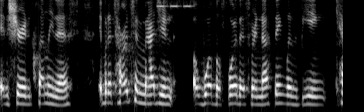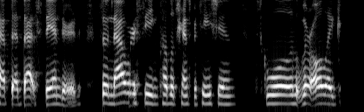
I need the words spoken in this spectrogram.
ensured cleanliness but it's hard to imagine a world before this where nothing was being kept at that standard so now we're seeing public transportation schools we're all like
